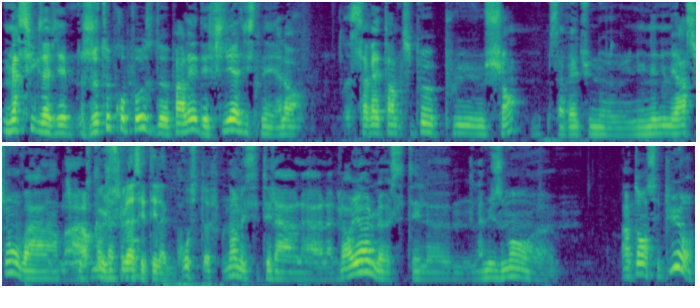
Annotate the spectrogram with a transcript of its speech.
Merci Xavier. Je te propose de parler des filiales Disney. Alors, ça va être un petit peu plus chiant. Ça va être une, une, énumération. On va bah, alors que jusque-là, c'était la grosse stuff. Non, mais c'était la, la, la, gloriole, c'était l'amusement euh, intense et pur.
